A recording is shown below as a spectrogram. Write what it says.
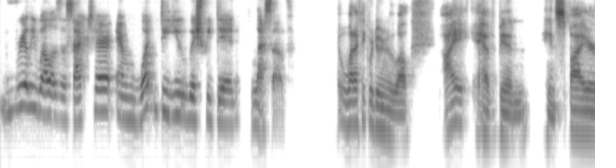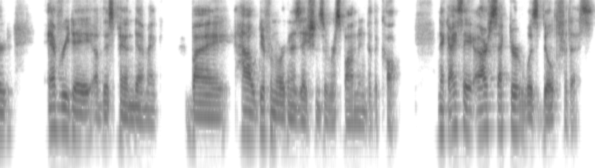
really well as a sector? And what do you wish we did less of? What I think we're doing really well, I have been inspired every day of this pandemic by how different organizations are responding to the call. Nick, I say our sector was built for this.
